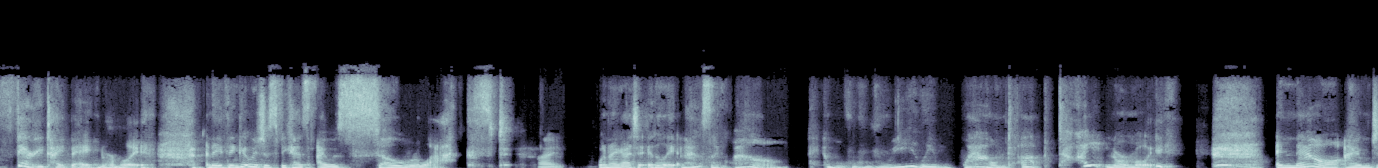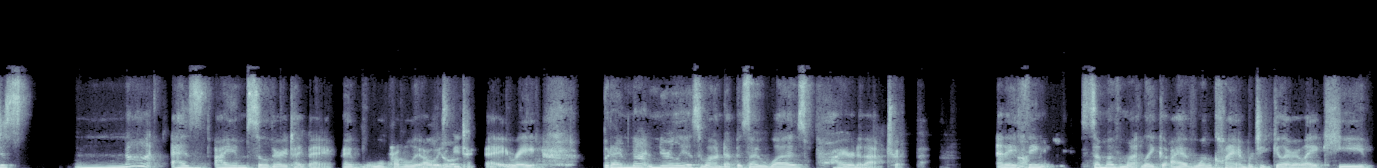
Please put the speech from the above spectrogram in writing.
very type A normally. And I think it was just because I was so relaxed right. when I got to Italy. And I was like, wow, I am really wound up tight normally. And now I'm just not as I am still very type A. I will probably always sure. be type A, right? But I'm not nearly as wound up as I was prior to that trip. And I think some of my, like, I have one client in particular, like, he,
